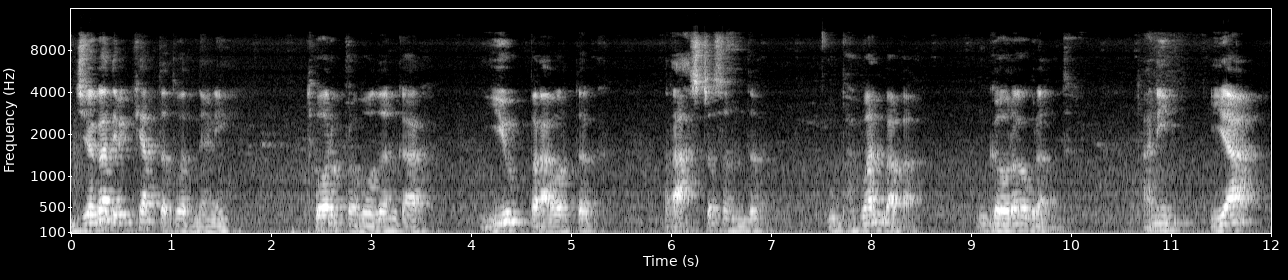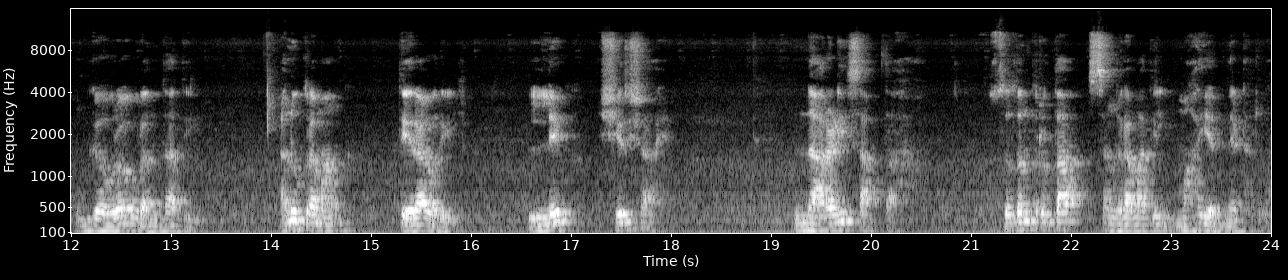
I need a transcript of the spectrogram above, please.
जगदविख्यात तत्वज्ञानी थोर प्रबोधनकार युग परावर्तक राष्ट्रसंत भगवान बाबा गौरव ग्रंथ आणि या गौरव ग्रंथातील अनुक्रमांक तेरावरील लेख शीर्ष आहे. नारळी साप्ताह स्वतंत्रता संग्रामातील महायज्ञ ठरला.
